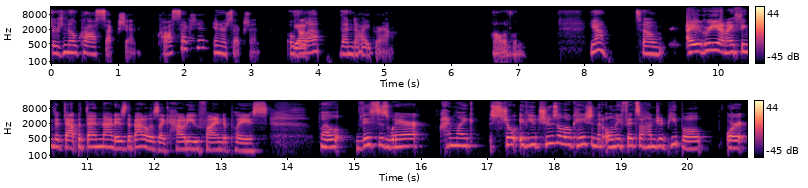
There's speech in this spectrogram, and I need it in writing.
there's no cross section cross section intersection overlap yep. venn diagram. All of them. Yeah so I agree. And I think that that, but then that is the battle is like, how do you find a place? Well, this is where I'm like, so if you choose a location that only fits 100 people or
